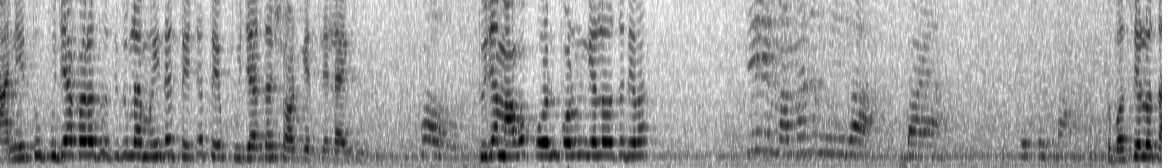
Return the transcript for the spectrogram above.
आणि तू पूजा करत होती तुला माहिती आहे त्याच्यात ते पूजाचा शॉट घेतलेला आहे तू. तुझ्या मागं कोण पळून गेलं होतं तेव्हा ते मामाचा मुलगा बाळा तो छोटा तो बसेल होता?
